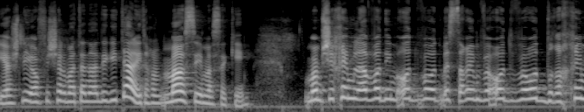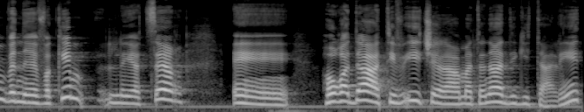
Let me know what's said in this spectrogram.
יש לי יופי של מתנה דיגיטלית. עכשיו, מה עושים עסקים? ממשיכים לעבוד עם עוד ועוד מסרים ועוד ועוד דרכים ונאבקים לייצר אה, הורדה טבעית של המתנה הדיגיטלית,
